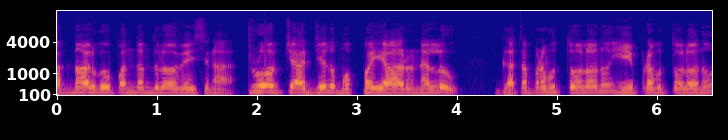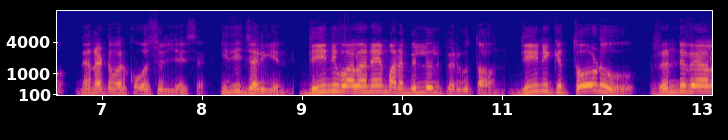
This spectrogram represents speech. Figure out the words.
పద్నాలుగు పంతొమ్మిదిలో వేసిన ట్రూ అప్ ఛార్జీలు ముప్పై ఆరు నెలలు గత ప్రభుత్వంలోనూ ఈ ప్రభుత్వంలోనూ నిన్నటి వరకు వసూలు చేశారు. ఇది జరిగింది. దీని వలనే మన బిల్లులు పెరుగుతా ఉన్నాయి. దీనికి తోడు రెండు వేల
